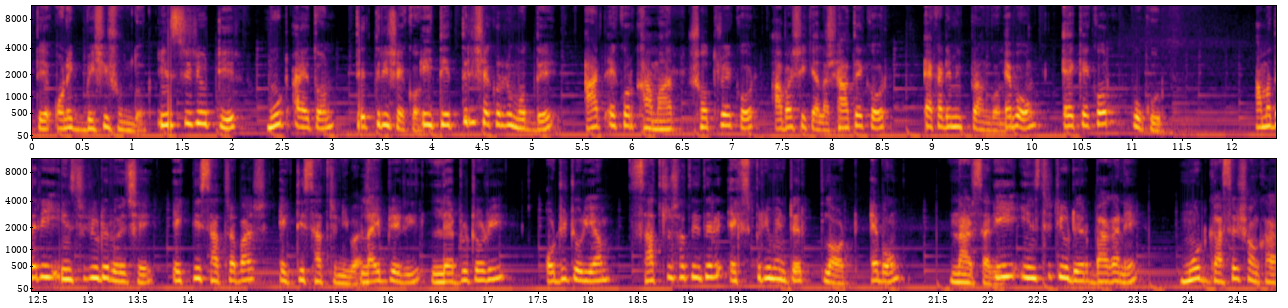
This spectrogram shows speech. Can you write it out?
দেখতে অনেক বেশি সুন্দর। ইনস্টিটিউটটির মোট আয়তন তেত্রিশ একর। এই তেত্রিশ একরের মধ্যে আট একর খামার, সতেরো একর আবাসিক এলাকা, সাত একর একাডেমিক প্রাঙ্গণ এবং এক একর পুকুর। আমাদের এই ইনস্টিটিউটে রয়েছে একটি ছাত্রাবাস, একটি ছাত্রীনিবাস, লাইব্রেরি, ল্যাবরেটরি, অডিটোরিয়াম, ছাত্রছাত্রীদের এক্সপেরিমেন্টের প্লট এবং নার্সারি। এই ইনস্টিটিউটের বাগানে মোট গাছের সংখ্যা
